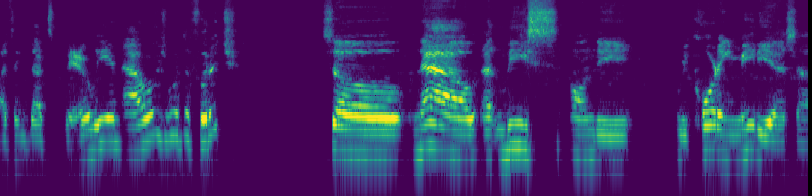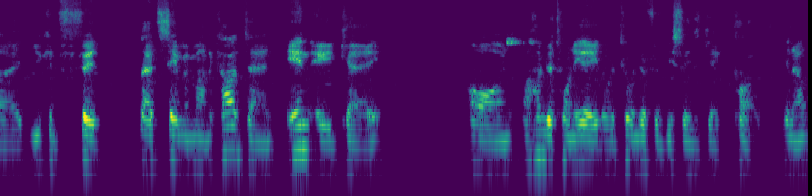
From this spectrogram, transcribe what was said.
I think that's barely an hour's worth of footage. So now, at least on the recording media side, you can fit that same amount of content in 8K on 128 or 256 gig card. You know,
